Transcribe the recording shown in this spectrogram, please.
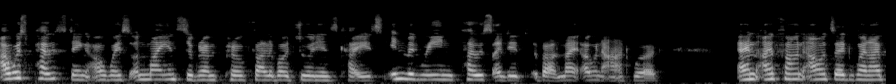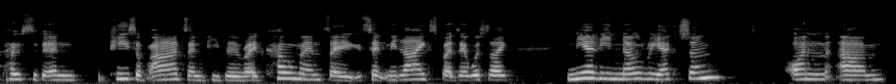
I was posting always on my Instagram profile about Julian's case. In between posts, I did about my own artwork. And I found out that when I posted a piece of art and people write comments, they sent me likes, but there was like nearly no reaction on um,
